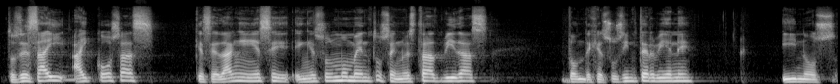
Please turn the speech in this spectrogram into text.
Entonces hay, hay cosas que se dan en, ese, en esos momentos en nuestras vidas donde Jesús interviene y nos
